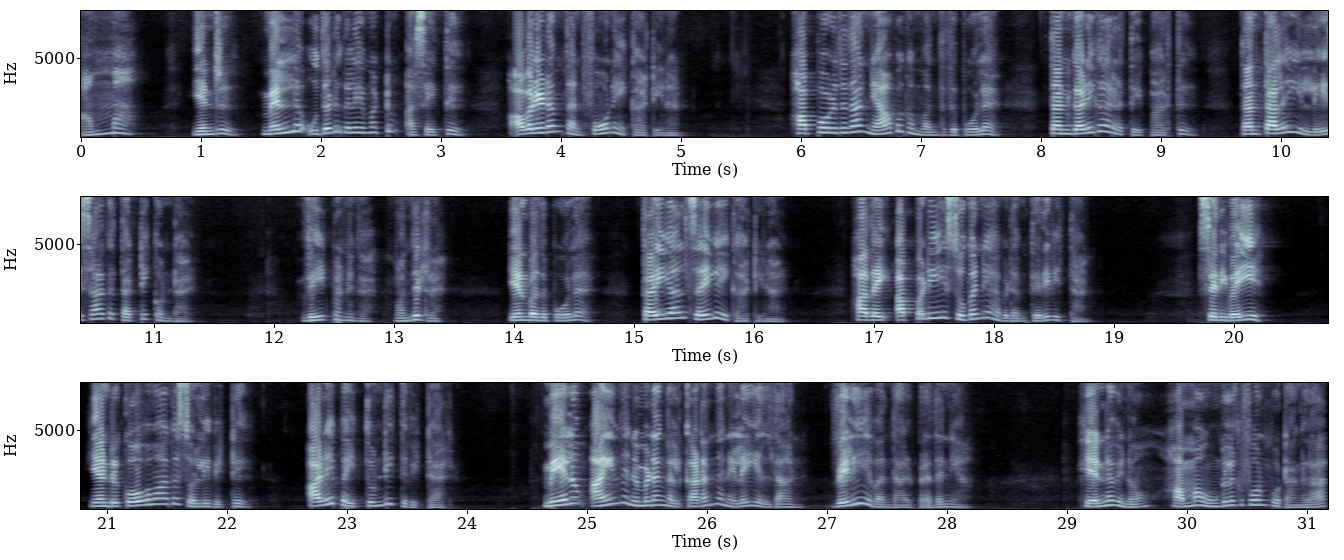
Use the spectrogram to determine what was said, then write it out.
அம்மா என்று மெல்ல உதடுகளை மட்டும் அசைத்து அவளிடம் தன் ஃபோனை காட்டினான். அப்பொழுதுதான் ஞாபகம் வந்தது போல தன் கடிகாரத்தை பார்த்து தன் தலையில் லேசாக தட்டி கொண்டாள். வெயிட் பண்ணுங்க வந்துடுறேன் என்பது போல கையால் செய்கை காட்டினாள். அதை அப்படியே சுகன்யாவிடம் தெரிவித்தான். சரி வையே என்று கோபமாக சொல்லிவிட்டு அழைப்பை துண்டித்து விட்டார். மேலும் ஐந்து நிமிடங்கள் கடந்த நிலையில்தான் வெளியே வந்தாள் பிரதன்யா. என்ன வினோ அம்மா உங்களுக்கு ஃபோன் போட்டாங்களா?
